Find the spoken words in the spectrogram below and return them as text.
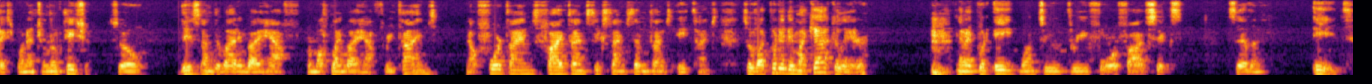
exponential notation. So this I'm dividing by a half or multiplying by a half three times. Now four times, five times, six times, seven times, eight times. So if I put it in my calculator and I put eight, one, two, three, four, five, six, seven, eight,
